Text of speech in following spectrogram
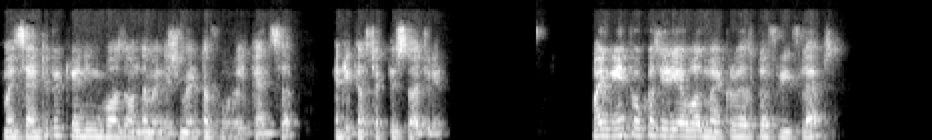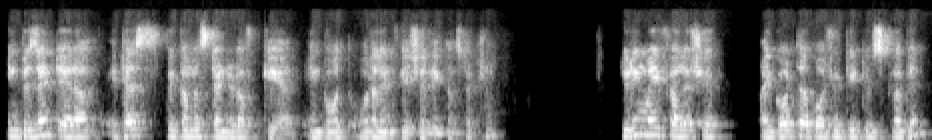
my scientific training was on the management of oral cancer and reconstructive surgery. My main focus area was microvascular free flaps. In present era, it has become a standard of care in both oral and facial reconstruction. During my fellowship, I got the opportunity to scrub in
